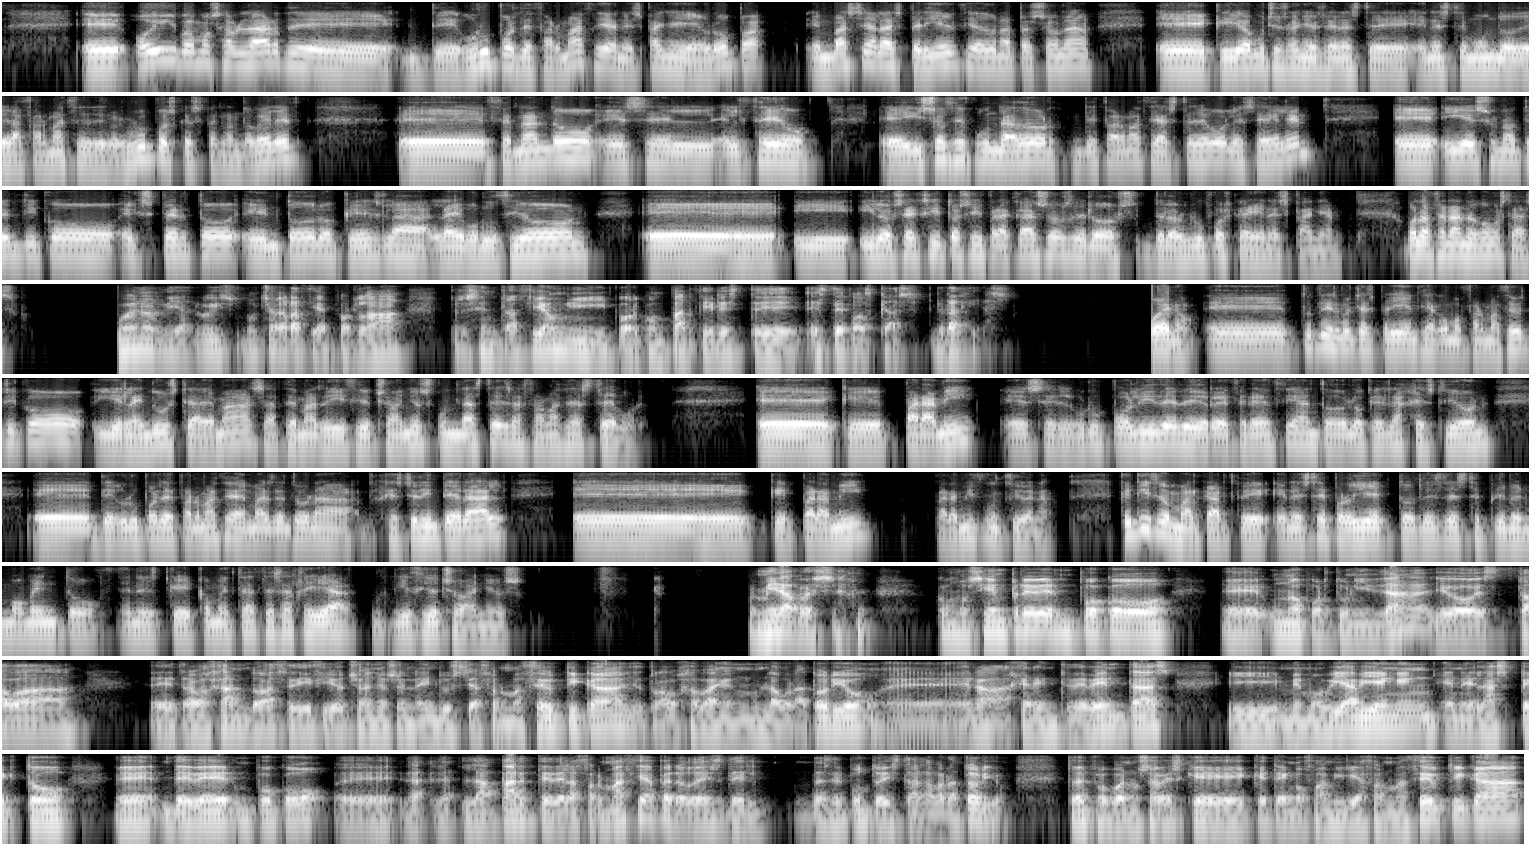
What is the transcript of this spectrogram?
Eh, hoy vamos a hablar de, grupos de farmacia en España y Europa, en base a la experiencia de una persona eh, que lleva muchos años en este, en este mundo de la farmacia y de los grupos, que es Fernando Vélez. Fernando es el, CEO y socio fundador de Farmacias Trébol SL eh, y es un auténtico experto en todo lo que es la, evolución eh, y, los éxitos y fracasos de los, de los grupos que hay en España. Hola Fernando, ¿cómo estás? Buenos días, Luis. Muchas gracias por la presentación y por compartir este, este podcast. Gracias. Bueno, eh, tú tienes mucha experiencia como farmacéutico y en la industria, además, hace más de 18 años fundaste las farmacias Trevor. Eh, que para mí es el grupo líder de referencia en todo lo que es la gestión eh, de grupos de farmacia, además dentro de una gestión integral eh, que para mí, para mí funciona. ¿Qué te hizo embarcarte en este proyecto desde este primer momento en el que comenzaste hace ya 18 años? Pues mira, pues como siempre, ver un poco una oportunidad. Yo estaba eh, trabajando hace 18 años en la industria farmacéutica. Yo trabajaba en un laboratorio, eh, era gerente de ventas y me movía bien en, el aspecto eh, de ver un poco la, parte de la farmacia, pero desde el, desde el punto de vista del laboratorio. Entonces, pues bueno, sabes que, que tengo familia farmacéutica,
